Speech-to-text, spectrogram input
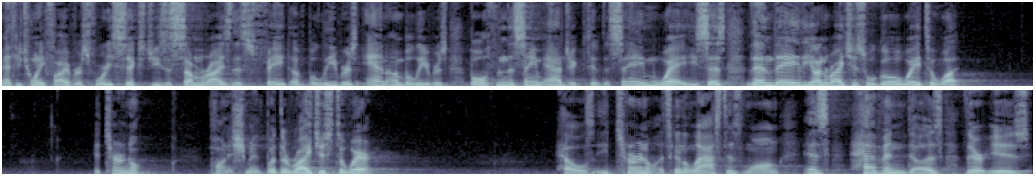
Matthew 25, verse 46, Jesus summarized this fate of believers and unbelievers, both in the same adjective, the same way. He says, Then they, the unrighteous, will go away to what? Eternal punishment. But the righteous to where? hell's eternal. It's going to last as long as heaven does. There is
